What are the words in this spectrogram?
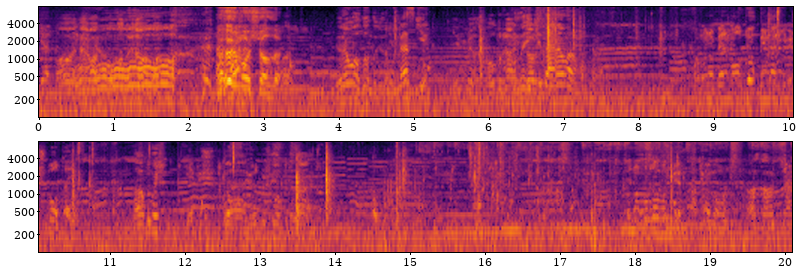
Gel. Oo, ne bak olta duracağım Oo. bak. Ey maşallah. Yine mi olta duracağım? Bilmez ki. İnmiyor. Dolduracağım. Bunda gördüm. iki tane var muhtemelen. O benim olta yok. Benim hadi yemiş bu oltayı. Ne yapmış? Yemiş. Yok. Ee, yutmuş komple değil mi? Senin burada vurmuyor. Atıyor mu oğlum? At abi sen.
